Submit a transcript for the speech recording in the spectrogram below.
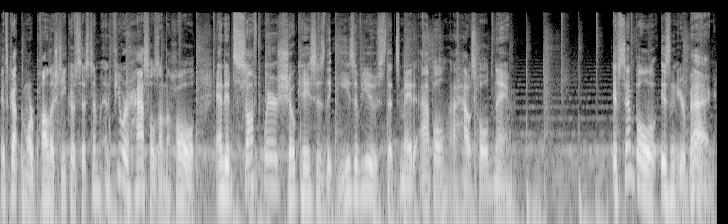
It's got the more polished ecosystem and fewer hassles on the whole, and its software showcases the ease of use that's made Apple a household name. If simple isn't your bag,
